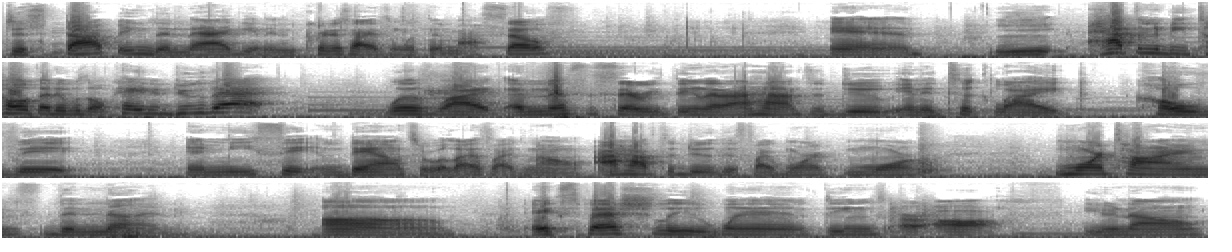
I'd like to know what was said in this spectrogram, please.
just stopping the nagging and criticizing within myself and having to be told that it was okay to do that was like a necessary thing that I had to do. And it took like covid and me sitting down to realize like no I have to do this like more more more times than none um, especially when things are off, you know.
